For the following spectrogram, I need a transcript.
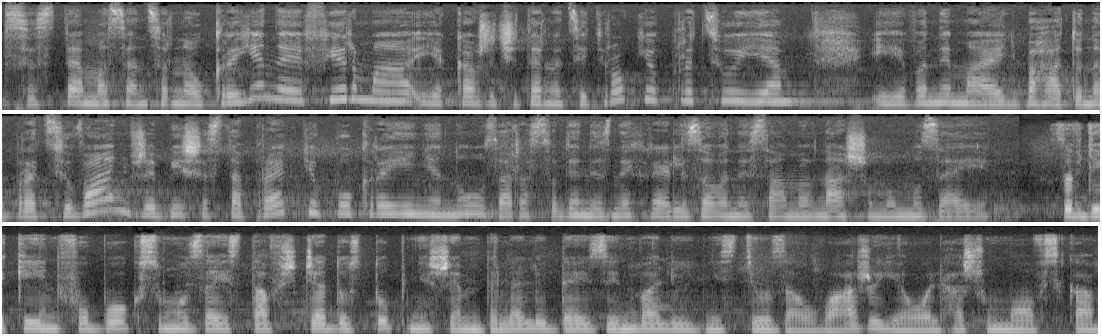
система Сенсорна України, фірма, яка вже 14 років працює, і вони мають багато напрацювань, вже більше 100 проєктів по Україні. Ну зараз один із них реалізований саме в нашому музеї. Завдяки інфобоксу музей став ще доступнішим для людей з інвалідністю, зауважує Ольга Шумовська.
